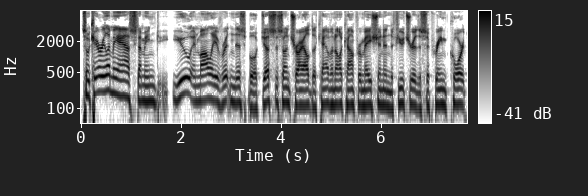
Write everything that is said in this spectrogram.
So, Carrie, let me ask. I mean, you and Mollie have written this book, Justice on Trial, the Kavanaugh Confirmation and the Future of the Supreme Court.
